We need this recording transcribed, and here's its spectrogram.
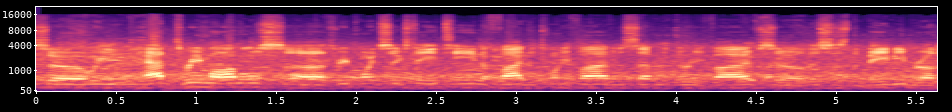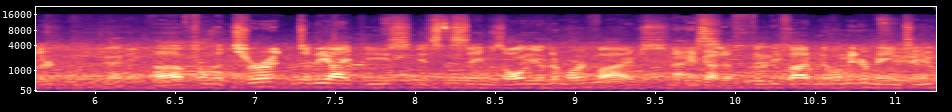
So we had three models, uh, 3.6 to 18, a 5 to 25, and a 7 to 35. So this is the baby brother. Okay. Uh, from the turret to the eyepiece, it's the same as all the other Mark Vs. Nice. You've got a 35 millimeter main tube,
